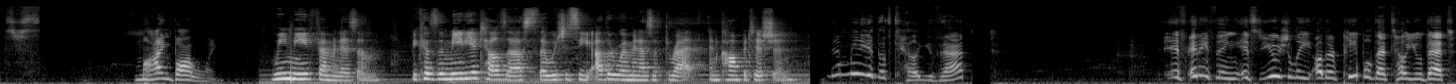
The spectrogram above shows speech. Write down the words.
It's just mind-boggling. We need feminism because the media tells us that we should see other women as a threat and competition. The media does tell you that if anything, it's usually other people that tell you that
